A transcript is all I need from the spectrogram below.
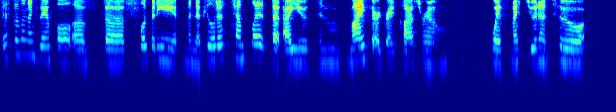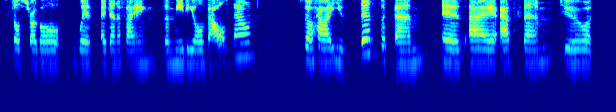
This is an example of the Flippity Manipulatives template that I use in my third grade classroom with my students who still struggle with identifying the medial vowel sound. So, how I use this with them is I ask them to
